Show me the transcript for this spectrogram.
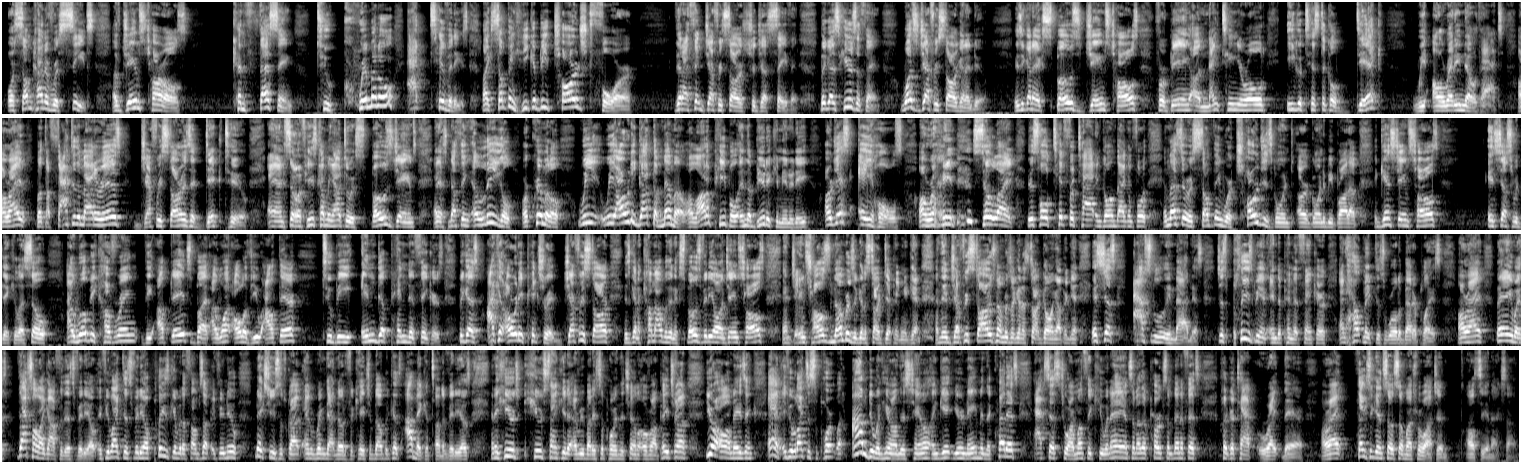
or some kind of receipts of James Charles confessing to criminal activities, like something he could be charged for, then I think Jeffree Star should just save it. Because here's the thing, what's Jeffree Star gonna do? Is he gonna expose James Charles for being a 19-year-old egotistical dick? We already know that, all right? But the fact of the matter is, Jeffree Star is a dick too. And so if he's coming out to expose James and it's nothing illegal or criminal, we, we already got the memo. A lot of people in the beauty community are just a-holes, all right? So like this whole tit for tat and going back and forth, unless there is something where charges going are going to be brought up against James Charles, it's just ridiculous. So I will be covering the updates, but I want all of you out there to be independent thinkers because I can already picture it. Jeffree Star is gonna come out with an exposed video on James Charles and James Charles' numbers are gonna start dipping again and then Jeffree Star's numbers are gonna start going up again. It's just absolutely madness. Just please be an independent thinker and help make this world a better place, all right? But anyways, that's all I got for this video. If you like this video, please give it a thumbs up. If you're new, make sure you subscribe and ring that notification bell because I make a ton of videos. And a huge, huge thank you to everybody supporting the channel over on Patreon. You're all amazing. And if you would like to support what I'm doing here on this channel and get your name in the credits, access to our monthly Q&A and some other perks and benefits, click or tap right there, all right? Thanks again so, so much for watching. I'll see you next time.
